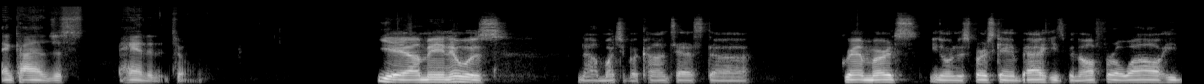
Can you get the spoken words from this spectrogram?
and kind of just handed it to him. Yeah, I mean, it was not much of a contest. Uh, Graham Mertz, you know, in his first game back, he's been off for a while. He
